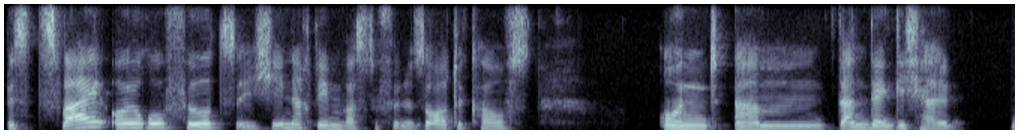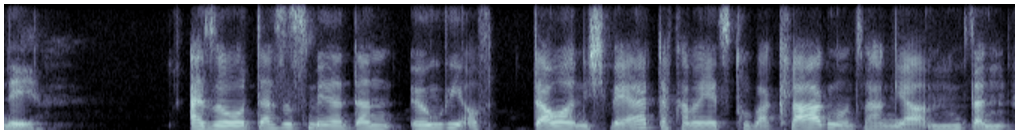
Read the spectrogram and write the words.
bis 2,40 €, je nachdem, was du für 'ne Sorte kaufst. Und, ähm, dann denke ich halt: „Ne.“ Also, das ist mir dann irgendwie auf Dauer nicht wert. Da kann man jetzt drüber klagen und sagen: „Ja, hm, dann,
